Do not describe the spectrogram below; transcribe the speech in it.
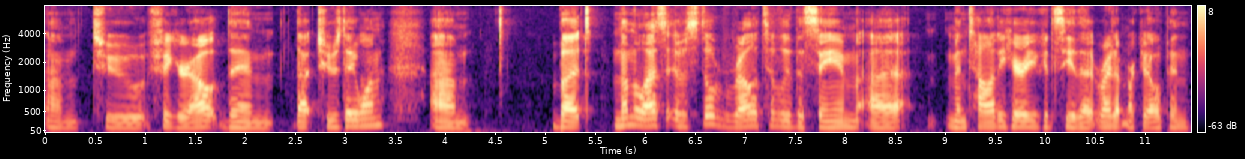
um, to figure out than that Tuesday one. Um, but nonetheless, it was still relatively the same uh, mentality here. You could see that right at market open,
